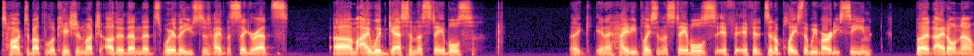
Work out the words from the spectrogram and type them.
talked about the location much other than that's where they used to hide the cigarettes. Um, I would guess in the stables, like in a hidey place in the stables, if if it's in a place that we've already seen, but I don't know.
